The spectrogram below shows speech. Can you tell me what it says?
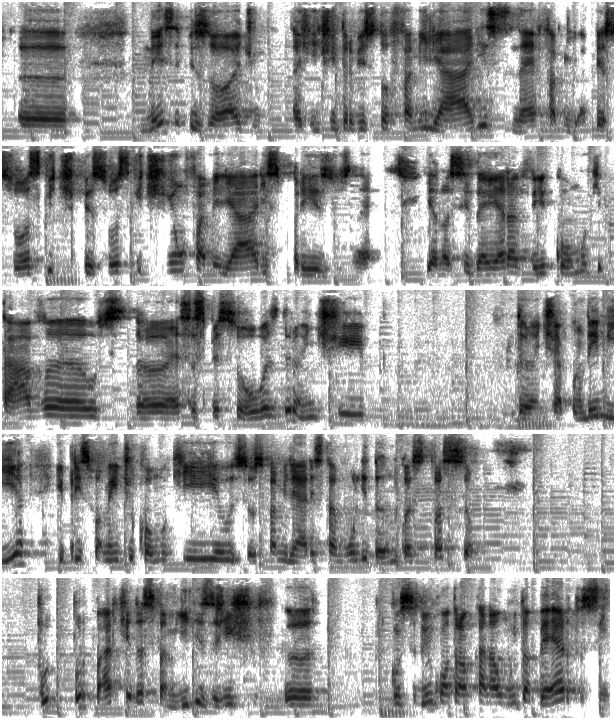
Uh, nesse episódio, a gente entrevistou familiares, né, família, pessoas que pessoas que tinham familiares presos, né. E a nossa ideia era ver como que tava uh, essas pessoas durante durante a pandemia e principalmente como que os seus familiares estavam lidando com a situação. Por, por parte das famílias, a gente uh, conseguiu encontrar um canal muito aberto, assim.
